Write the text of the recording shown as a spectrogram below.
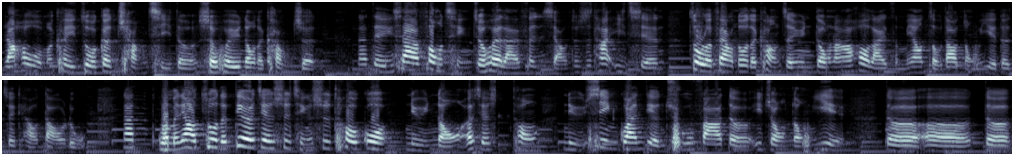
然后我们可以做更长期的社会运动的抗争。那等一下凤琴就会来分享，就是他以前做了非常多的抗争运动，然后后来怎么样走到农业的这条道路。那我们要做的第二件事情是透过女农，而且是从女性观点出发的一种农业的呃的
